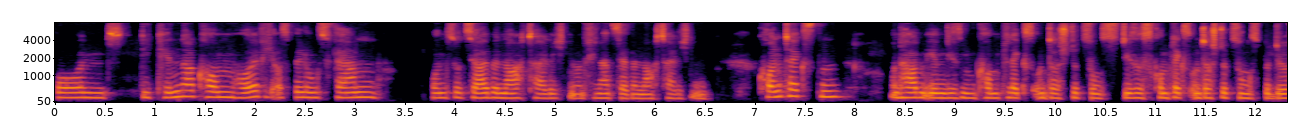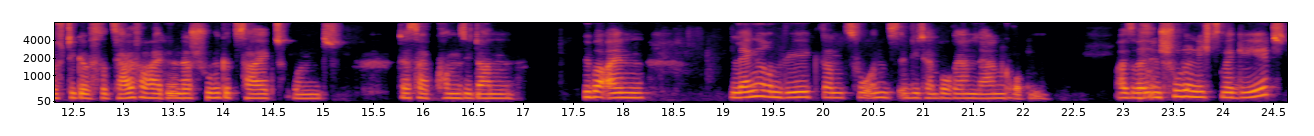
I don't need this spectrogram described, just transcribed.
Und die Kinder kommen häufig aus bildungsfernen und sozial benachteiligten und finanziell benachteiligten Kontexten und haben eben diesen Komplex Unterstützungs, dieses Komplex unterstützungsbedürftige Sozialverhalten in der Schule gezeigt. Und deshalb kommen sie dann über einen längeren Weg dann zu uns in die temporären Lerngruppen. Also wenn in Schule nichts mehr geht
